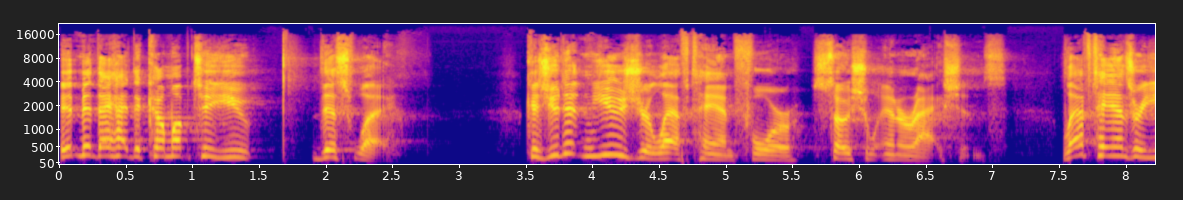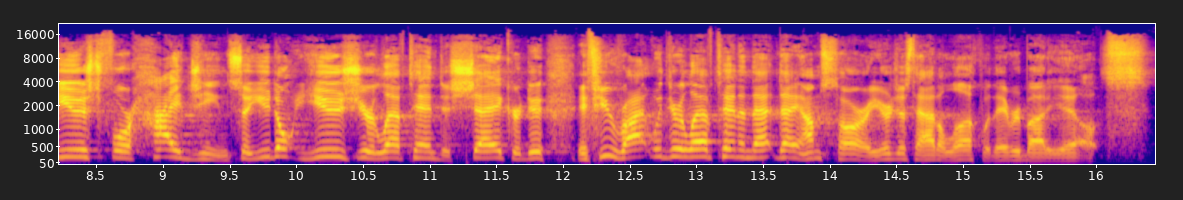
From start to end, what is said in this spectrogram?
It meant they had to come up to you this way because you didn't use your left hand for social interactions. Left hands are used for hygiene, so you don't use your left hand to shake or do. If you write with your left hand in that day, I'm sorry, you're just out of luck with everybody else.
